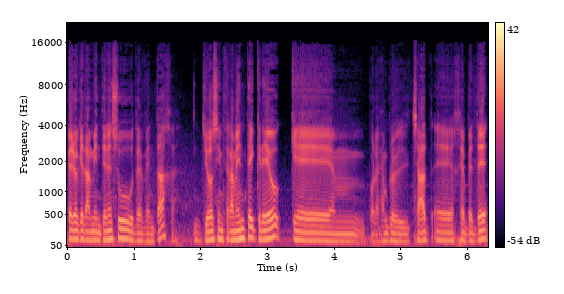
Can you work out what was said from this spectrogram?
pero que también tienen sus desventajas. Yo sinceramente creo que, mm, por ejemplo, el chat eh, GPT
